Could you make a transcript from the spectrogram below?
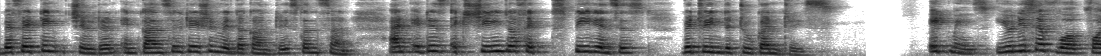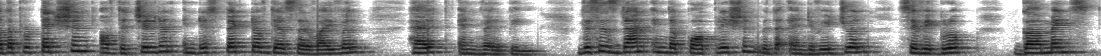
befitting children in consultation with the countries concerned, and it is exchange of experiences between the two countries. It means UNICEF work for the protection of the children in respect of their survival, health and well-being. This is done in the cooperation with the individual, civic group, governments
